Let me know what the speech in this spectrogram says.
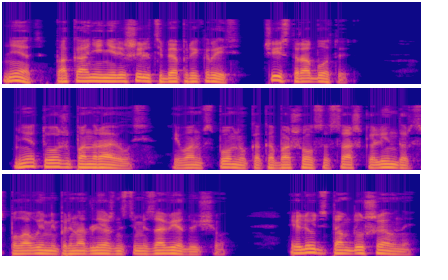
«Нет, пока они не решили тебя прикрыть. Чисто работают. Мне тоже понравилось. Иван вспомнил, как обошелся Сашка Линдер с половыми принадлежностями заведующего. И люди там душевные.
